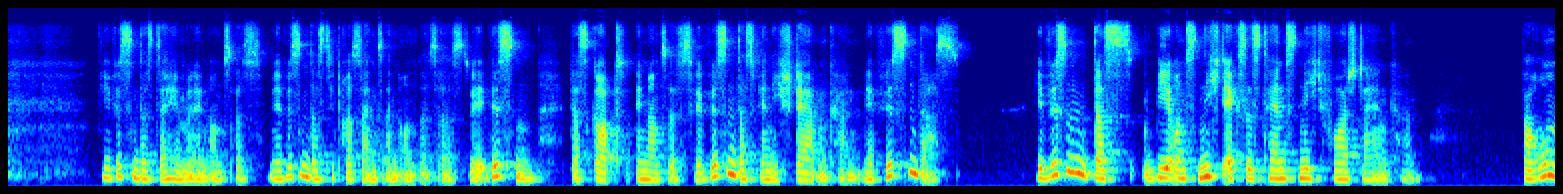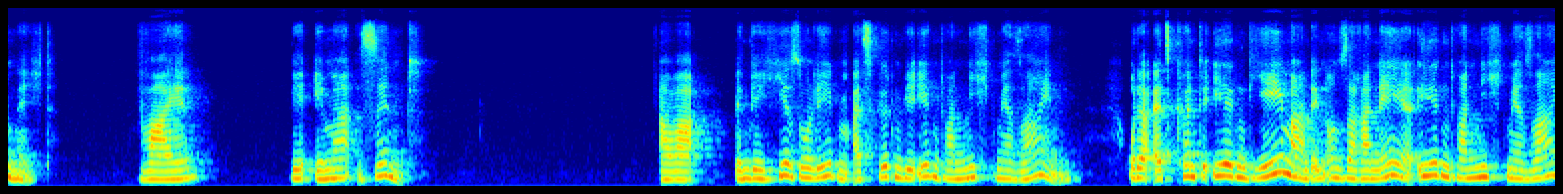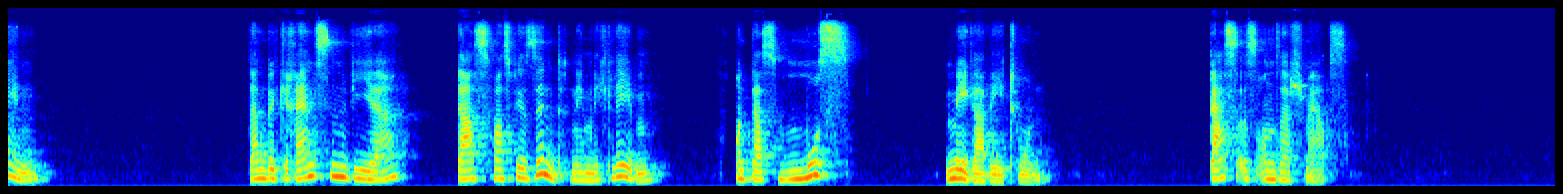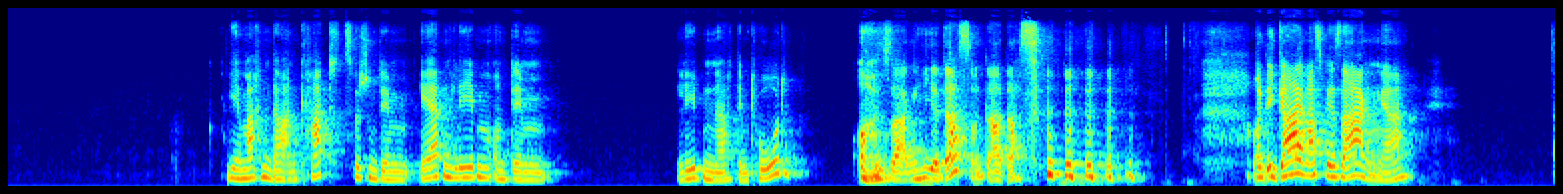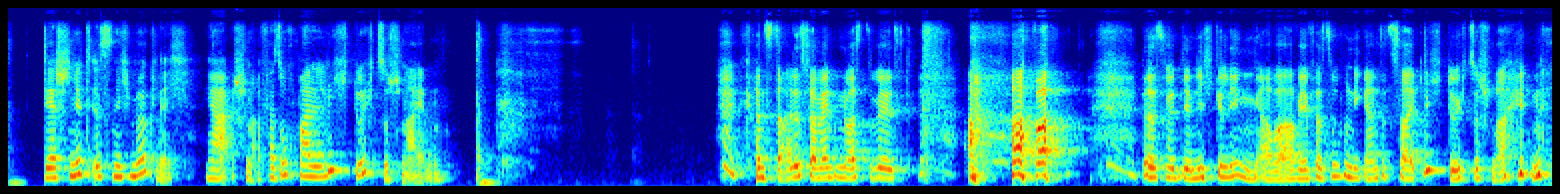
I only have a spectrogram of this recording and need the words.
Wir wissen, dass der Himmel in uns ist. Wir wissen, dass die Präsenz in uns ist. Wir wissen, dass Gott in uns ist. Wir wissen, dass wir nicht sterben können. Wir wissen das. Wir wissen, dass wir uns Nicht-Existenz nicht vorstellen können. Warum nicht? Weil wir immer sind. Aber wenn wir hier so leben, als würden wir irgendwann nicht mehr sein, oder als könnte irgendjemand in unserer Nähe irgendwann nicht mehr sein, dann begrenzen wir das, was wir sind, nämlich Leben. Und das muss mega wehtun. Das ist unser Schmerz. Wir machen da einen Cut zwischen dem Erdenleben und dem Leben nach dem Tod und sagen hier das und da das. und egal, was wir sagen, ja, der Schnitt ist nicht möglich. Ja, versuch mal Licht durchzuschneiden. Kannst du alles verwenden, was du willst. Aber das wird dir nicht gelingen. Aber wir versuchen die ganze Zeit Licht durchzuschneiden.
